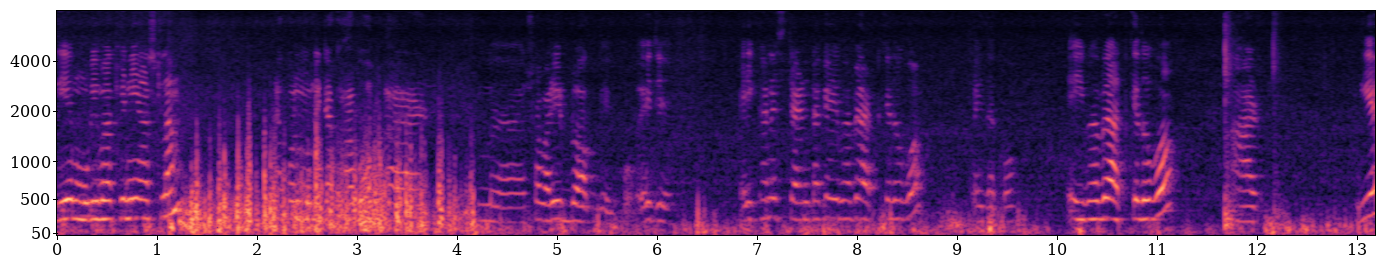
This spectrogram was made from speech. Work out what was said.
দিয়ে মুড়ি মাখে নিয়ে আসলাম। এখন মুড়িটা খাব আর সবারই ব্লগ দেখব। এই যে, এইখানে স্ট্যান্ডটাকে এইভাবে আটকে দেবো। এই দেখো, এইভাবে আটকে দেবো আর দিয়ে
